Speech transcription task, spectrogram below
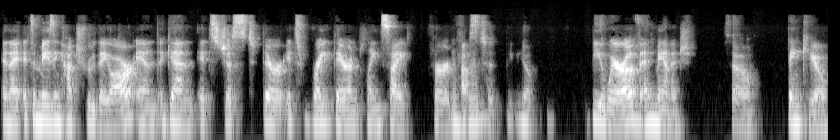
and I, it's amazing how true they are. And again, it's just there. It's right there in plain sight for mm-hmm. us to you know be aware of and manage. So thank you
